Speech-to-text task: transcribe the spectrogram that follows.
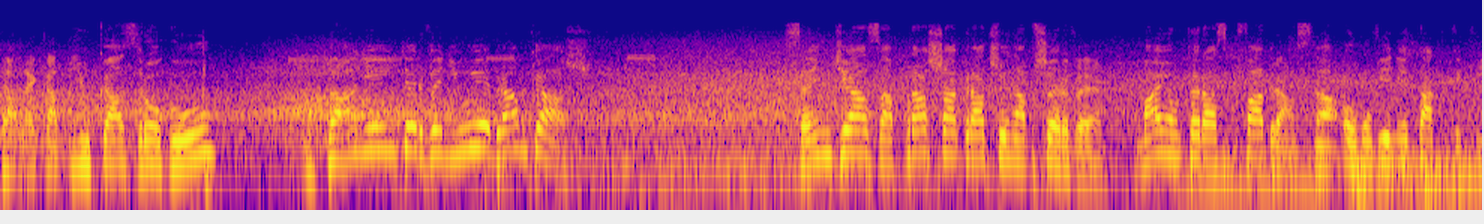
Daleka piłka z rogu. Udanie interweniuje bramkarz. Sędzia zaprasza graczy na przerwę. Mają teraz kwadrans na omówienie taktyki.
